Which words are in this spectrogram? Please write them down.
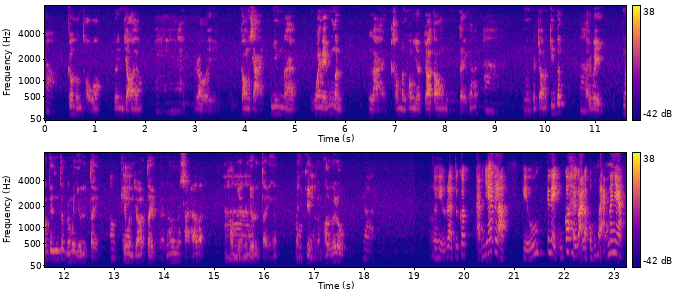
Ờ. có hưởng thụ không? Có enjoy không? À, rồi con xài nhưng mà quan điểm của mình là không mình không giờ cho con tiền hết á. À, mình phải cho nó kiến thức à, tại vì nó kiến thức nó mới giữ được tiền. Ok. Chứ mình cho nó tiền là nó nó xài hết rồi. Không giờ nó À. giữ được tiền á mà Ok. kia mình làm hư nó luôn. Rồi. Tôi hiểu rồi tôi có cảm giác là kiểu cái này cũng có thể gọi là khủng hoảng đó nha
